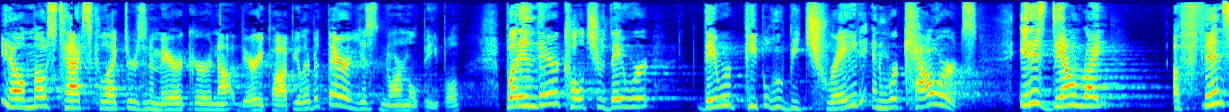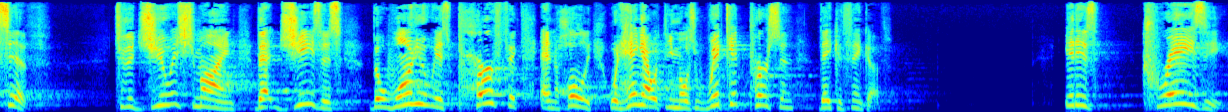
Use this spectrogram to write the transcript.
you know, most tax collectors in America are not very popular, but they're just normal people. But in their culture, they were, they were people who betrayed and were cowards. It is downright offensive to the Jewish mind that Jesus, the one who is perfect and holy, would hang out with the most wicked person they could think of. It is crazy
